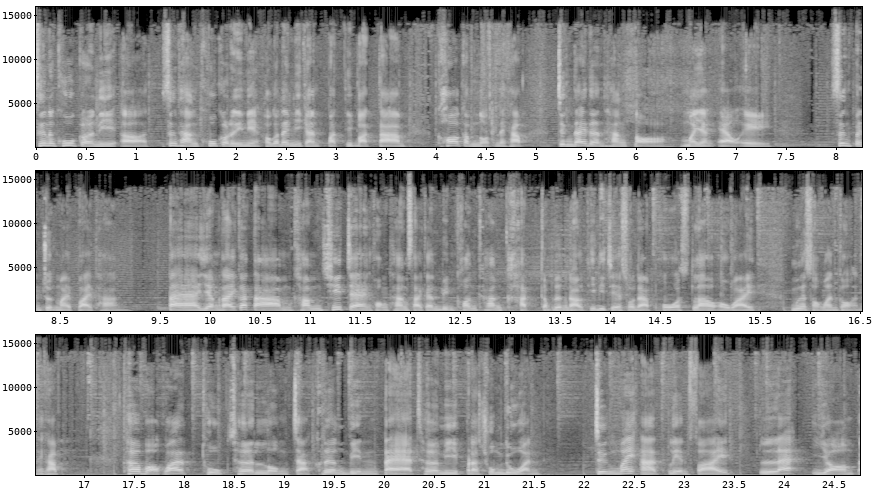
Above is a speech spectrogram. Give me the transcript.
ซึ่งทั้งคู่กรณีเอ่อซึ่งทางคู่กรณีเนี่ยเขาก็ได้มีการปฏิบัติตามข้อกำหนดนะครับ จึงได้เดินทางต่อมายัง LA ซึ่งเป็นจุดหมายปลายทาง แต่อย่างไรก็ตามคำชี้แจงของทางสายการบินค่อนข้างขัดกับเรื่องราวที่ดีเจโซดาโพสต์เล่าเอาไว้เมื่อ 2 วันก่อนนะครับ เธอบอกว่าถูกเชิญลงจากเครื่องบิน แต่เธอมีประชุมด่วน จึงไม่อาจเปลี่ยนไฟล์และยอมไป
